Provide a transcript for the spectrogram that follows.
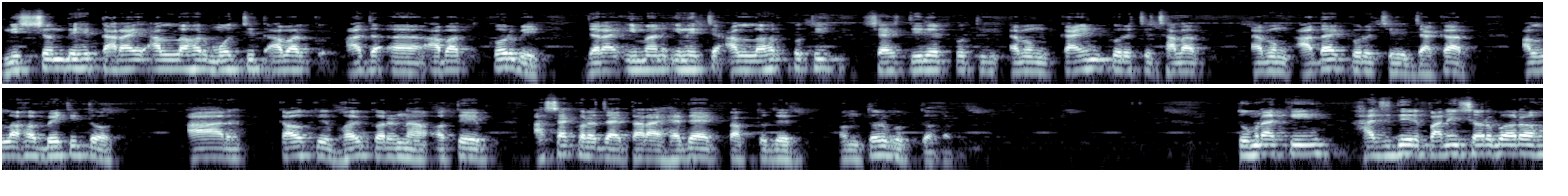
নিঃসন্দেহে তারাই আল্লাহর মসজিদ আবার আবাদ করবে। যারা ইমান এনেছে আল্লাহর প্রতি, শেষ দিনের প্রতি এবং কায়েম করেছে ছালাত এবং আদায় করেছে জাকাত আল্লাহ ব্যতীত আর কাউকে ভয় করে না। অতএব আশা করা যায় তারা হেদায়েত প্রাপ্তদের অন্তর্ভুক্ত হবে। তোমরা কি হাজিদের পানি সরবরাহ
